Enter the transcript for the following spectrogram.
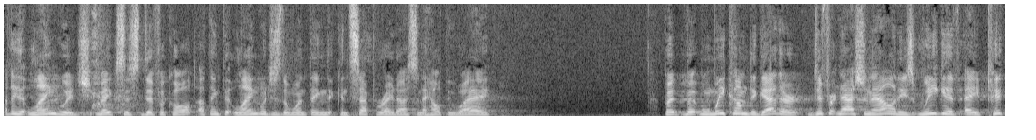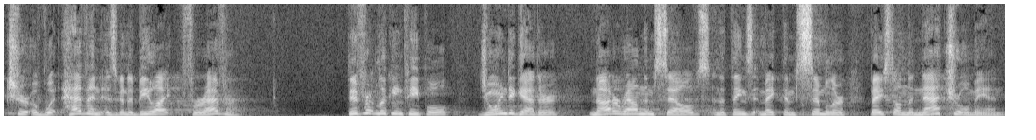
I think that language makes this difficult. I think that language is the one thing that can separate us in a healthy way. But, but when we come together, different nationalities, we give a picture of what heaven is going to be like forever. Different looking people joined together, not around themselves and the things that make them similar based on the natural man,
